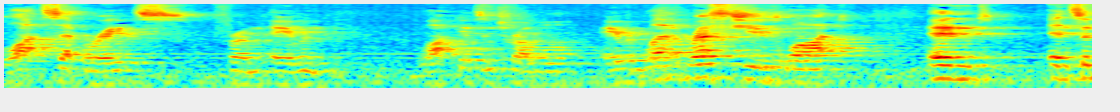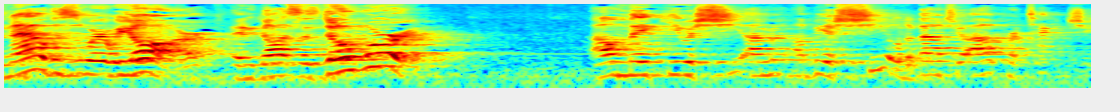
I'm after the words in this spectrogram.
Lot separates from Abram. Lot gets in trouble. Abram rescues Lot. And and so now this is where we are, and God says, Don't worry. I'll make you a she- I'll be a shield about you. I'll protect you.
